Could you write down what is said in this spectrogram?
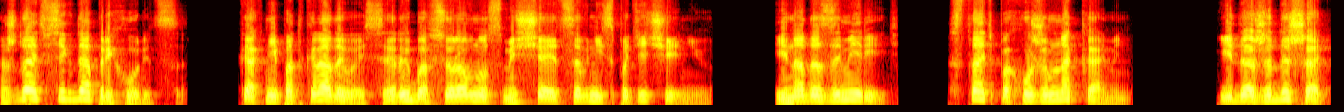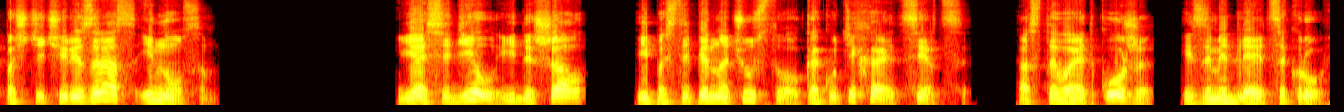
Ждать всегда приходится. Как ни подкрадывайся, рыба все равно смещается вниз по течению. И надо замереть, стать похожим на камень. И даже дышать почти через раз и носом. Я сидел и дышал, и постепенно чувствовал, как утихает сердце, остывает кожа и замедляется кровь.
